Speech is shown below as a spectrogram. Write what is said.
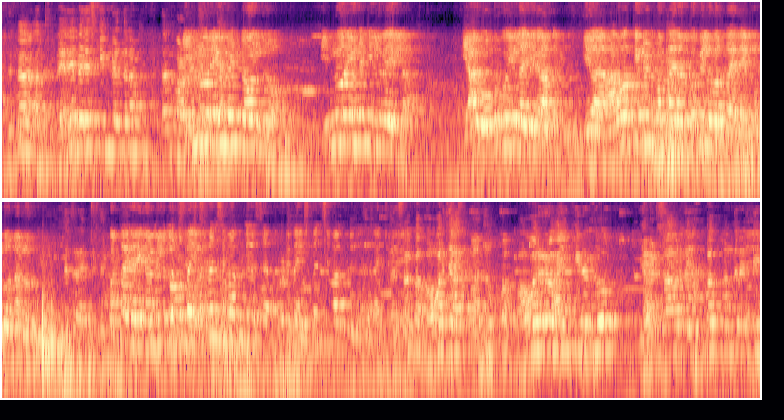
ಅದನ್ನ ಅದ್ ಬೇರೆ ಬೇರೆ ಸ್ಕೀಮ್ ತರ ತಂದು ಇನ್ನೂರು ಮಾಡಬೇಕು ಯೂನಿಟ್ ಅಂದ್ರು ಇನ್ನೂರು ಯೂನಿಟ್ ಇಲ್ವೇ ಇಲ್ಲ. ಯಾರು ಒಬ್ರಿಗೂ ಇಲ್ಲ ಈಗ ಈಗ ಅರವತ್ತು ಯೂನಿಟ್ ಬರ್ತಾ ಇರೋರ್ಗೂ ಬಿಲ್ ಬರ್ತಾ ಇದೆ ಮುನ್ನೂರ ನಾನ್ನೂರು ಬರ್ತಾ ಇದೆ ಈಗ ಬಿಲ್ ತುಂಬಾ ಎಕ್ಸ್ಪೆನ್ಸಿವ್ ಆಗ್ಬಿಟ್ಟಿದೆ ಸರ್ ತುಂಬಾ ಎಕ್ಸ್ಪೆನ್ಸಿವ್ ಆಗ್ಬಿಟ್ಟಿದೆ ಸರ್ ಆಕ್ಚುಲಿ ಸ್ವಲ್ಪ ಪವರ್ ಜಾಸ್ತಿ ಅದು. ಪವರ್ ಹೈಕ್ ಇರೋದು ಎರಡ್ ಸಾವಿರದ ಇಪ್ಪತ್ತೊಂದರಲ್ಲಿ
